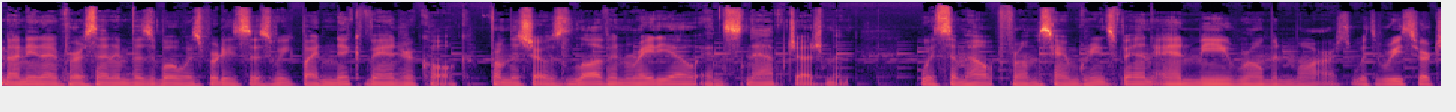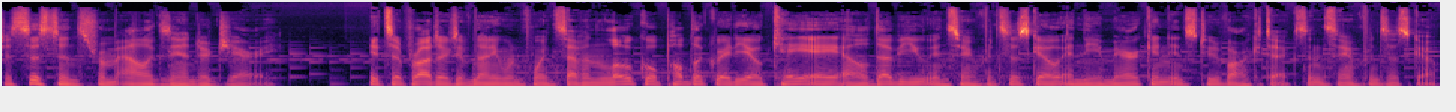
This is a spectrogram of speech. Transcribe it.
Ninety-nine Percent Invisible was produced this week by Nick Vanderkolk from the shows Love and Radio and Snap Judgment with some help from Sam Greenspan and me, Roman Mars, with research assistance from Alexander Jerry. It's a project of 91.7 local public radio KALW in San Francisco and the American Institute of Architects in San Francisco.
